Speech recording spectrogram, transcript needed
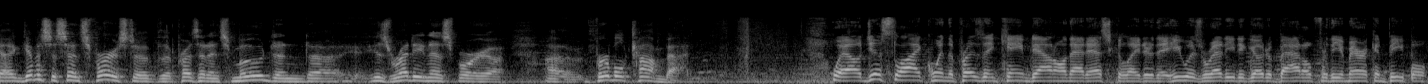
Uh, give us a sense first of the president's mood and uh, his readiness for uh, verbal combat. Well, just like when the president came down on that escalator, that he was ready to go to battle for the American people,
